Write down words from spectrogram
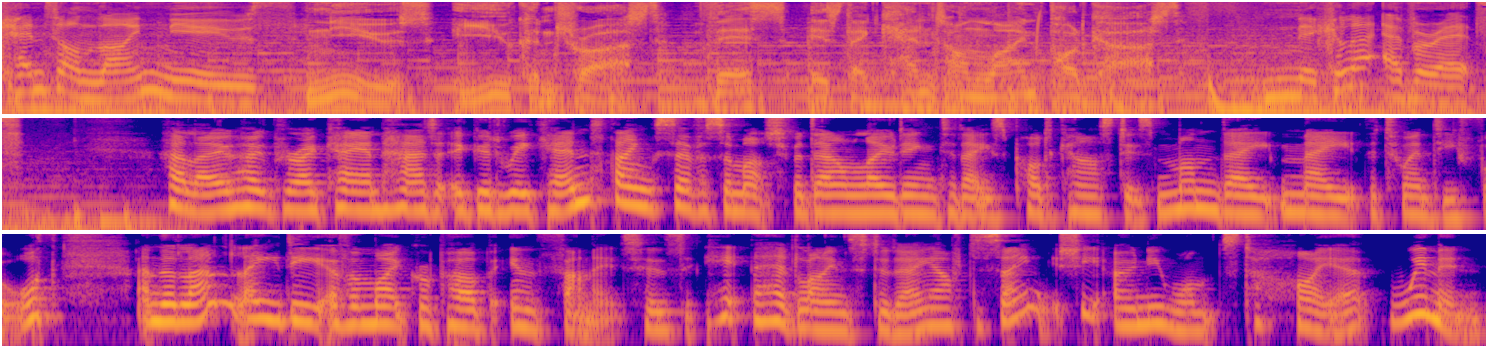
Kent Online News. News you can trust. This is the Kent Online Podcast. Nicola Everett. Hello, hope you're okay and had a good weekend. Thanks ever so much for downloading today's podcast. It's Monday, May the 24th, and the landlady of a micropub in Thanet has hit the headlines today after saying she only wants to hire women.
